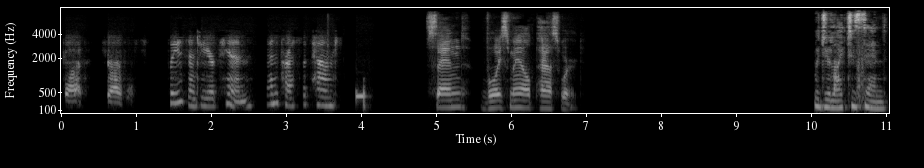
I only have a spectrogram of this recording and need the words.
Scott Jarvis. Please enter your PIN, then press the pound. Send voicemail password. Would you like to send?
